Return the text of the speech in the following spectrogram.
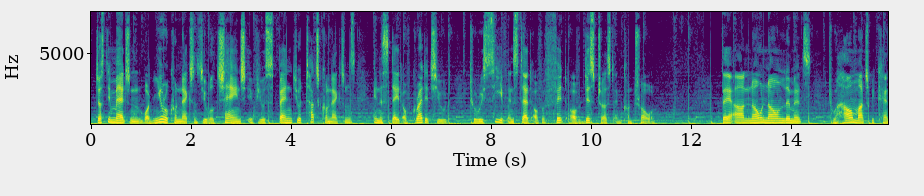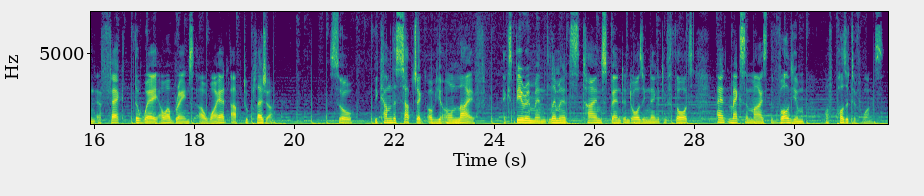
Just imagine what neural connections you will change if you spend your touch connections in a state of gratitude to receive instead of a fit of distrust and control. There are no known limits to how much we can affect the way our brains are wired up to pleasure. So Become the subject of your own life. Experiment limits time spent endorsing negative thoughts and maximize the volume of positive ones.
